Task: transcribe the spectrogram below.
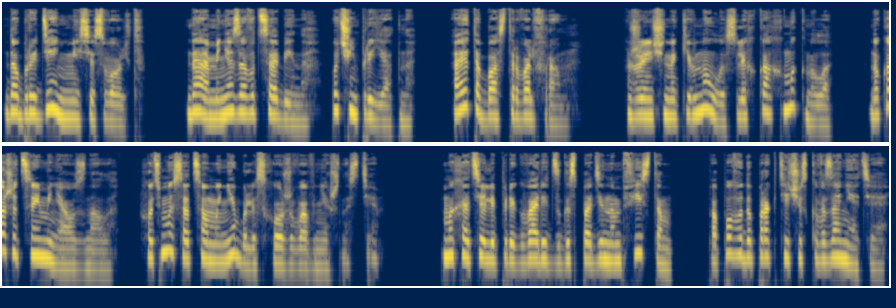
«Добрый день, миссис Вольт. Да, меня зовут Сабина. Очень приятно. А это Бастер Вольфрам». Женщина кивнула, слегка хмыкнула, но, кажется, и меня узнала, хоть мы с отцом и не были схожи во внешности. Мы хотели переговорить с господином Фистом по поводу практического занятия,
